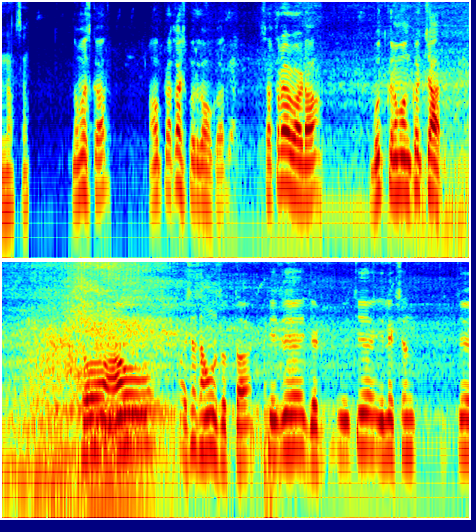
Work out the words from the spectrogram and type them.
नाव सांग. नमस्कार हांव प्रकाश कोरगांवकर सकराळवाडा बूथ क्रमांक चार. सो हांव अशें सांगूंक सोदतां की जे जेडपीचे इलेक्शनचे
